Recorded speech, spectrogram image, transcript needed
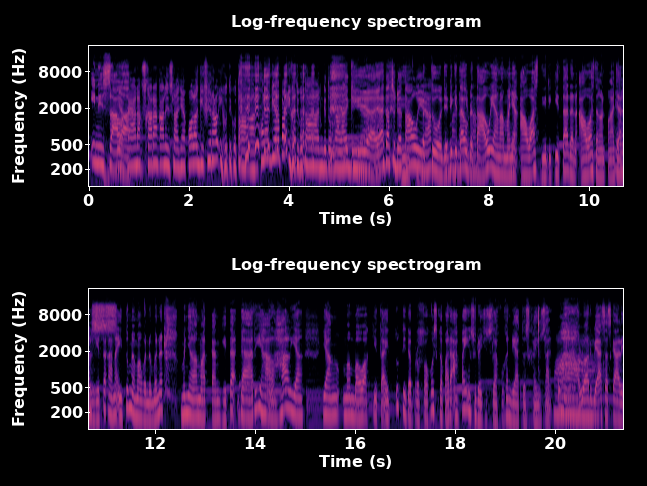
ini Ya salah. kayak anak sekarang kan istilahnya kalau lagi viral ikut-ikutan, kalau lagi apa ikut-ikutan gitu nggak lagi Iya, ya. Karena ya. Kita sudah tahu ya. Betul. Jadi gimana kita udah tahu yang namanya awas diri kita dan awas dengan pengajaran Yes. kita karena itu memang benar-benar menyelamatkan kita dari hal-hal yang yang membawa kita itu tidak berfokus kepada apa yang sudah Yesus lakukan di atas kayu salib. Wah, Wow. luar biasa sekali.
